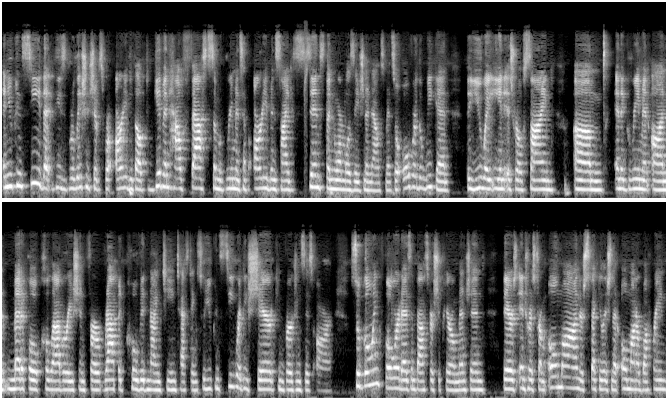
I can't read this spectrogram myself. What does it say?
and you can see that these relationships were already developed given how fast some agreements have already been signed since the normalization announcement. So over the weekend, the UAE and Israel signed um, an agreement on medical collaboration for rapid COVID 19 testing. So you can see where these shared convergences are. So going forward, as Ambassador Shapiro mentioned, there's interest from Oman. There's speculation that Oman or Bahrain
